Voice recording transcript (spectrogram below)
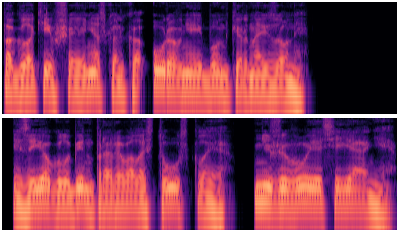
поглотившая несколько уровней бункерной зоны. Из ее глубин прорывалось тусклое, неживое сияние.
